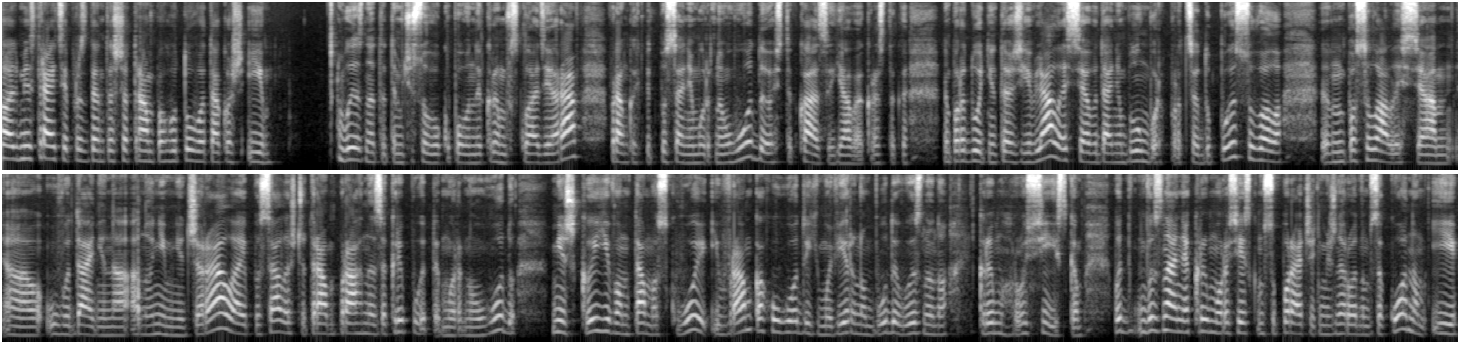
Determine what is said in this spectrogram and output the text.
Ну адміністрація президента США Трампа готова також і. Визнати тимчасово окупований Крим в складі РФ в рамках підписання мирної угоди. Ось така заява, якраз таки напередодні теж з'являлася. Видання Bloomberg про це дописувало. Ем, Посилалися е, у виданні на анонімні джерела і писали, що Трамп прагне закріпити мирну угоду між Києвом та Москвою, і в рамках угоди ймовірно буде визнано Крим російським. Визнання Криму російським суперечить міжнародним законам і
